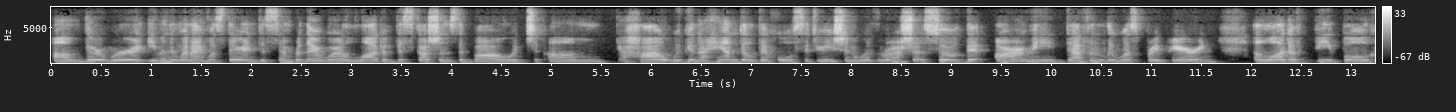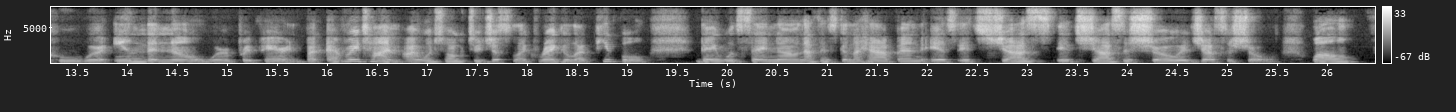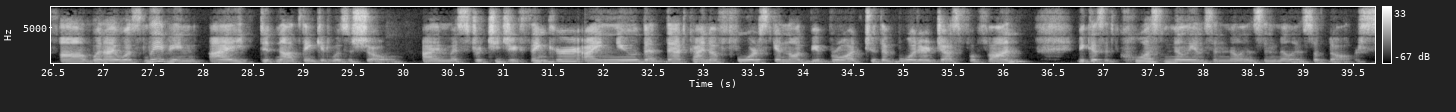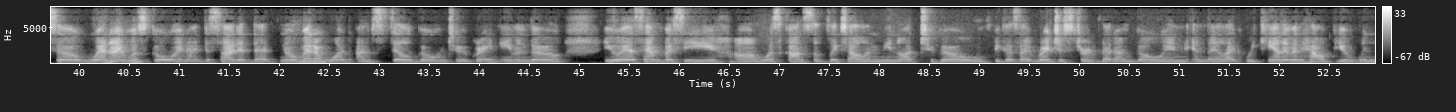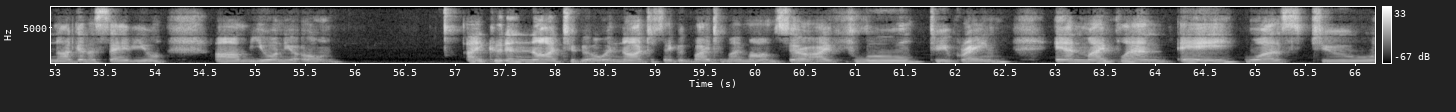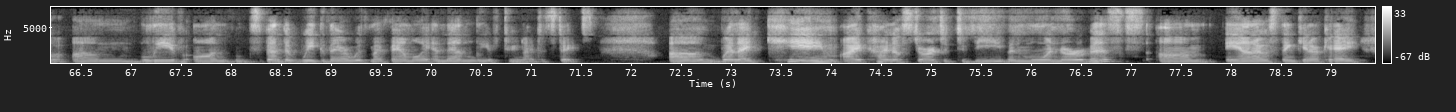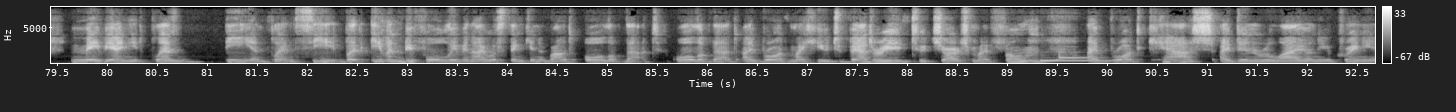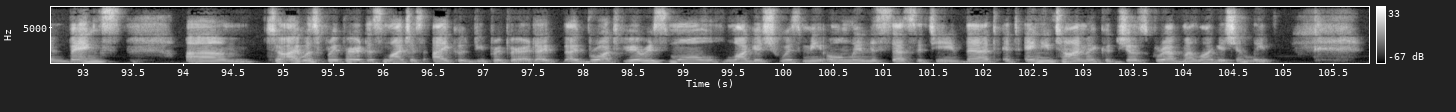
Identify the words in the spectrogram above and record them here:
Um, there were even when I was there in December, there were a lot of discussions about um, how we're going to handle the whole situation with Russia. So the army definitely was preparing. A lot of people who were in the know were preparing. But every time I would talk to just like regular people, they would say, "No, nothing's going to happen. It's it's just it's just a show. It's just a show." Well, uh, when I was leaving, I did not think it was a show. I'm a strategic thinker. I knew that that kind of force cannot be brought to the border just for fun because it costs millions and millions and millions of dollars. So when I was going, I decided that no matter what, I'm still going to Ukraine, even though U.S. Embassy uh, was constantly telling me not to go because I registered that I'm going, and they're like, "We can't even help you. We're not gonna save you. Um, you on your own." I couldn't not to go and not to say goodbye to my mom. So I flew to Ukraine, and my plan A was to um, leave on spend a week there with my family, and then leave to United States. Um, when I came, I kind of started to be even more nervous, um, and I was thinking, okay, maybe I need plan B and plan C. But even before leaving, I was thinking about all of that, all of that. I brought my huge battery to charge my phone. I brought cash. I didn't rely on Ukrainian banks. Um, so I was prepared as much as I could be prepared. I, I brought very small luggage with me, only necessity that at any time I could just grab my luggage and leave.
